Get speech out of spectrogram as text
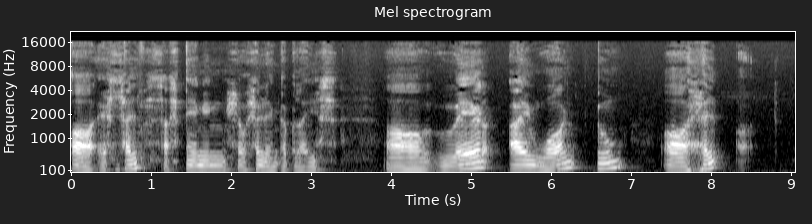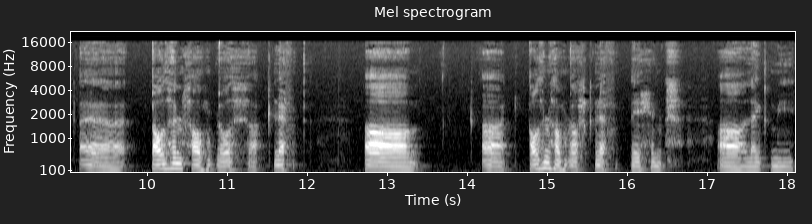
uh, a self-sustaining social enterprise uh, where I want to uh, help uh, thousands of those uh, cleft um, uh, thousands of those cleft patients uh, like me.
